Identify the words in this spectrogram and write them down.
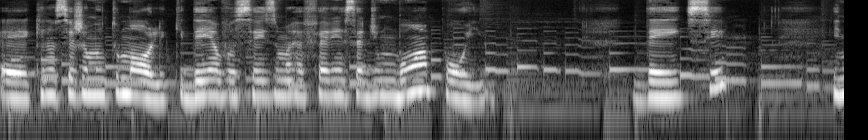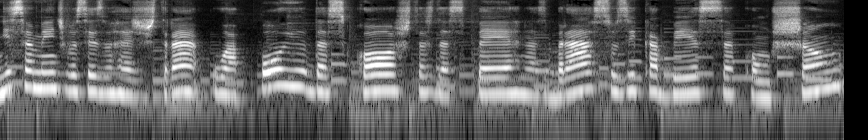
é, que não seja muito mole, que dê a vocês uma referência de um bom apoio. Deite-se. Inicialmente vocês vão registrar o apoio das costas, das pernas, braços e cabeça com o chão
